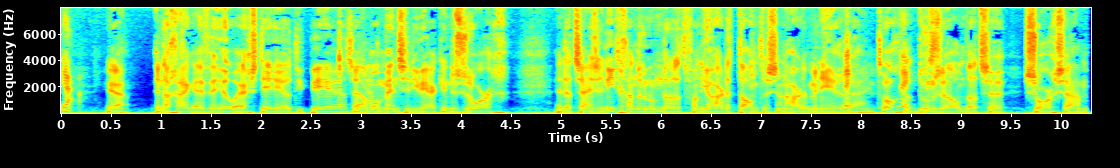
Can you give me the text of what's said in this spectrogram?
ja. Ja. En dan ga ik even heel erg stereotyperen. Het zijn allemaal mensen die werken in de zorg. En dat zijn ze niet gaan doen omdat het van die harde tantes en harde meneren nee. zijn, toch? Nee, dat doen ze omdat ze zorgzaam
